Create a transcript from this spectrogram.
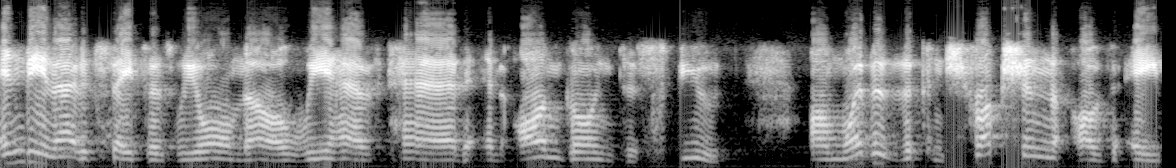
in the United States, as we all know, we have had an ongoing dispute on whether the construction of a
